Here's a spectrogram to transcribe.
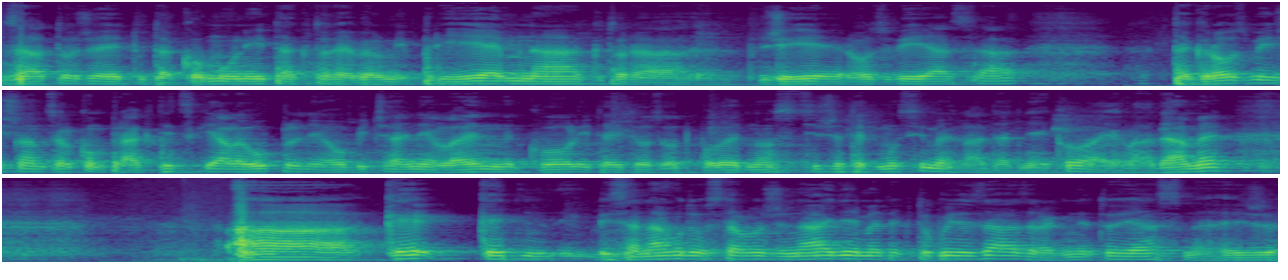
za to, že je tu tá komunita, ktorá je veľmi príjemná, ktorá žije, rozvíja sa tak rozmýšľam celkom prakticky, ale úplne obyčajne len kvôli tejto zodpovednosti, že tak musíme hľadať niekoho, aj hľadáme. A ke, keď by sa náhodou stalo, že nájdeme, tak to bude zázrak, mne to je jasné, hej, že,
